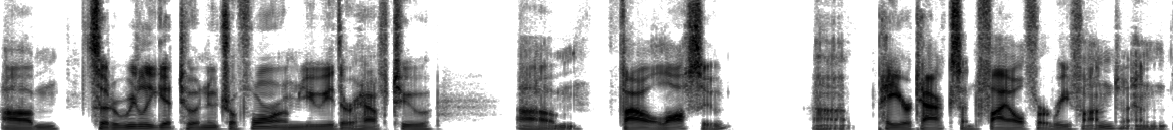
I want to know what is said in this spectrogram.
Um, so to really get to a neutral forum, you either have to um, file a lawsuit, uh, pay your tax, and file for a refund. And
